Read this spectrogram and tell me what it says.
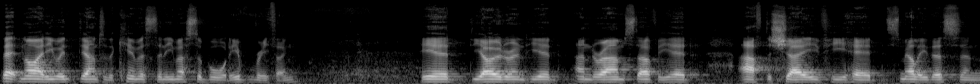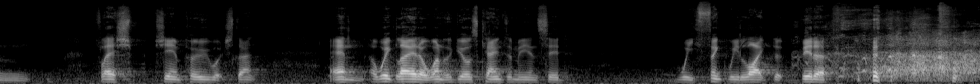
that night he went down to the chemist and he must have bought everything. He had deodorant, he had underarm stuff, he had aftershave, he had smelly this and flash shampoo, which don't. And a week later, one of the girls came to me and said, We think we liked it better.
